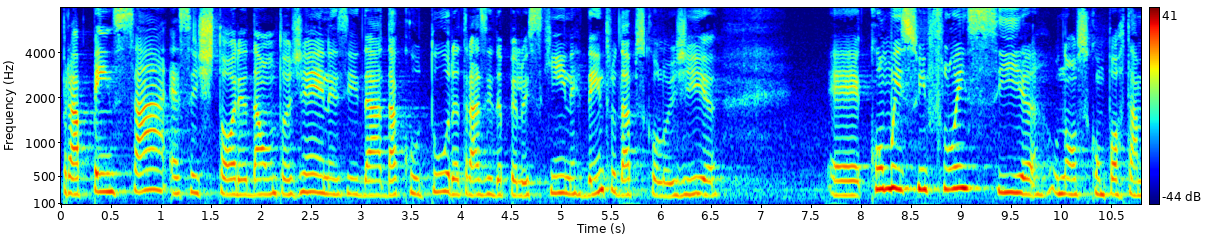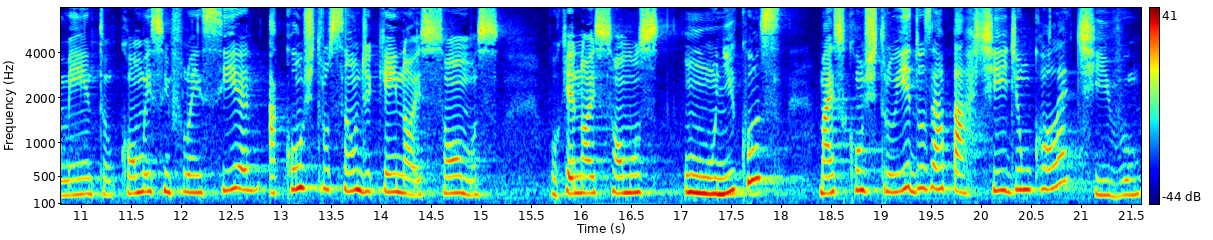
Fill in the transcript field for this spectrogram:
para pensar essa história da ontogênese, da, da cultura trazida pelo Skinner dentro da psicologia, é, como isso influencia o nosso comportamento, como isso influencia a construção de quem nós somos, porque nós somos únicos, mas construídos a partir de um coletivo.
